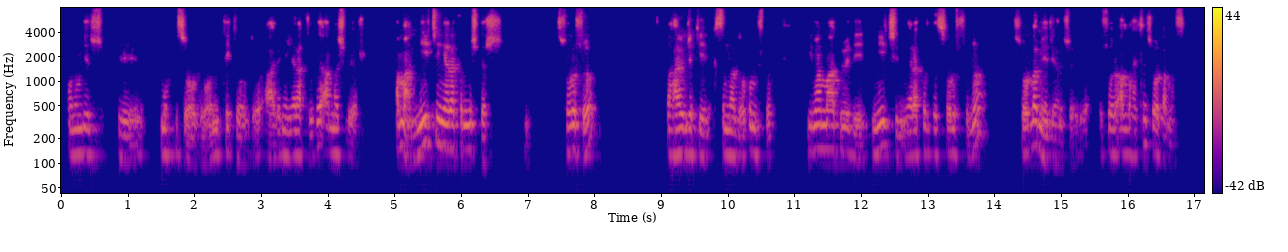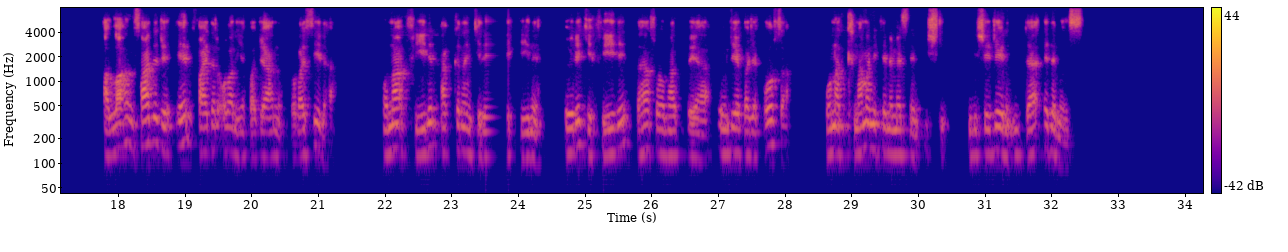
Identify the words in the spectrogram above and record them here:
onun bir e, muhtisi olduğu, onun teki olduğu, alemin yaratıldığı anlaşılıyor. Ama niçin yaratılmıştır sorusu, daha önceki kısımlarda okumuştuk. İmam Maturidi niçin yaratıldığı sorusunu sorulamayacağını söylüyor. Bu soru Allah için sorulamaz. Allah'ın sadece en faydalı olanı yapacağını, dolayısıyla ona fiilin hakkının gerektiğini, öyle ki fiili daha sonra veya önce yapacak olsa ona kınama nitelemesinin ilişeceğini iddia edemeyiz.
